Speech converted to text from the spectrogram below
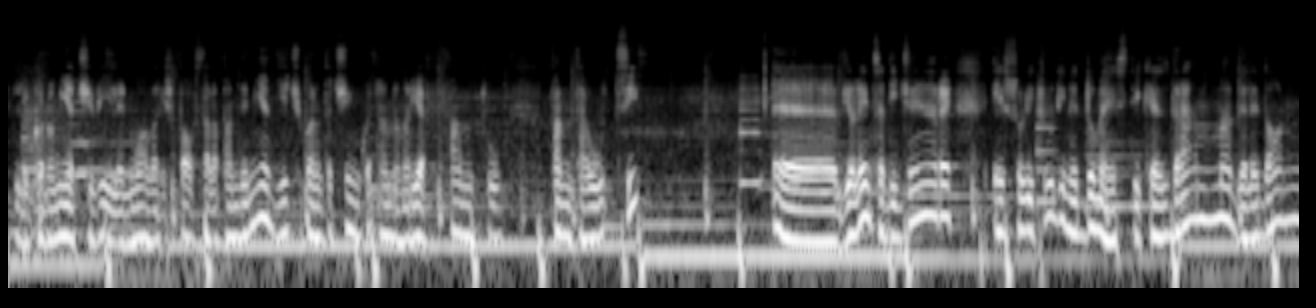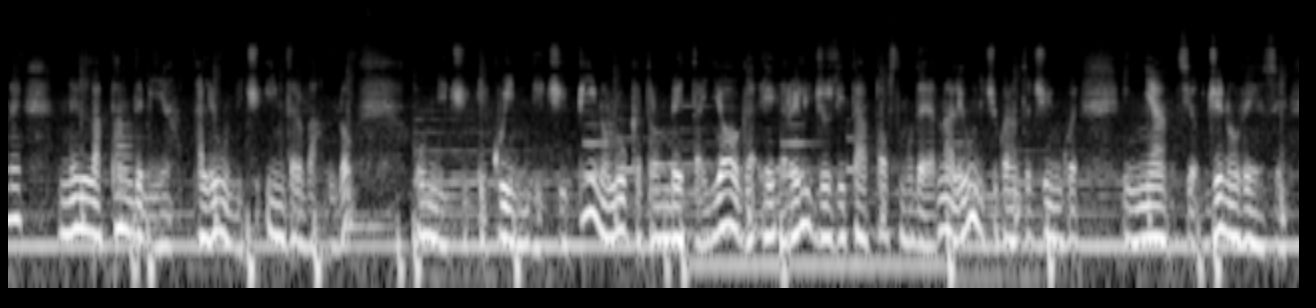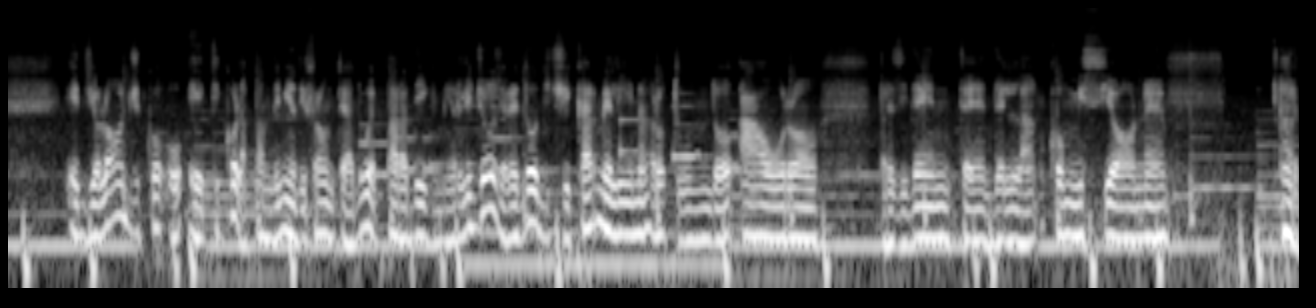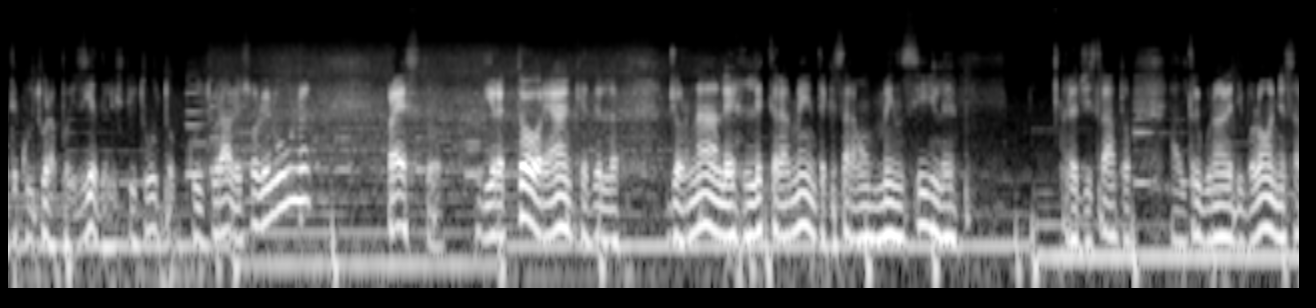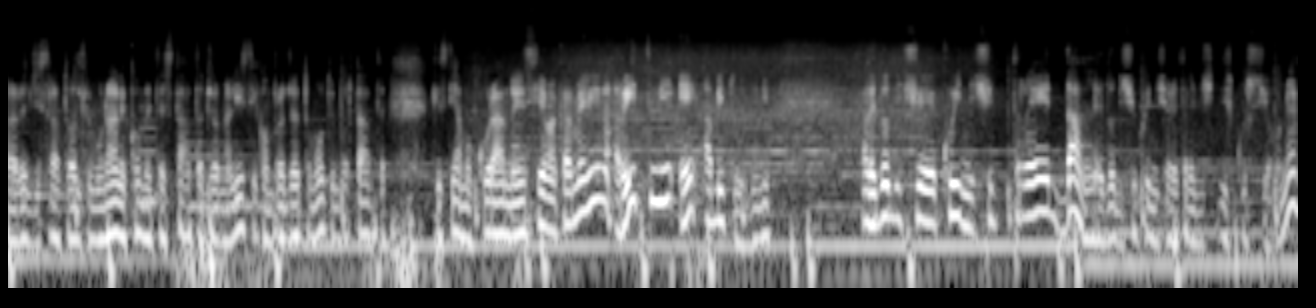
l'economia civile, nuova risposta alla pandemia, 10.45 Anna Maria Fantu, Fantauzzi, eh, violenza di genere e solitudine domestica, il dramma delle donne nella pandemia. Alle 11 intervallo, 11 e 15 Pino Luca Trombetta, yoga e religiosità postmoderna. Alle 11.45 Ignazio Genovese eziologico o etico, la pandemia di fronte a due paradigmi religiosi, alle 12 Carmelina Rotundo Auro, presidente della commissione Arte, Cultura, Poesia dell'Istituto Culturale Sole Luna, presto direttore anche del giornale Letteralmente che sarà un mensile registrato al Tribunale di Bologna, sarà registrato al Tribunale come testata giornalistica, un progetto molto importante che stiamo curando insieme a Carmelina, ritmi e abitudini. Alle 12.15, dalle 12.15 alle 13 discussione,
